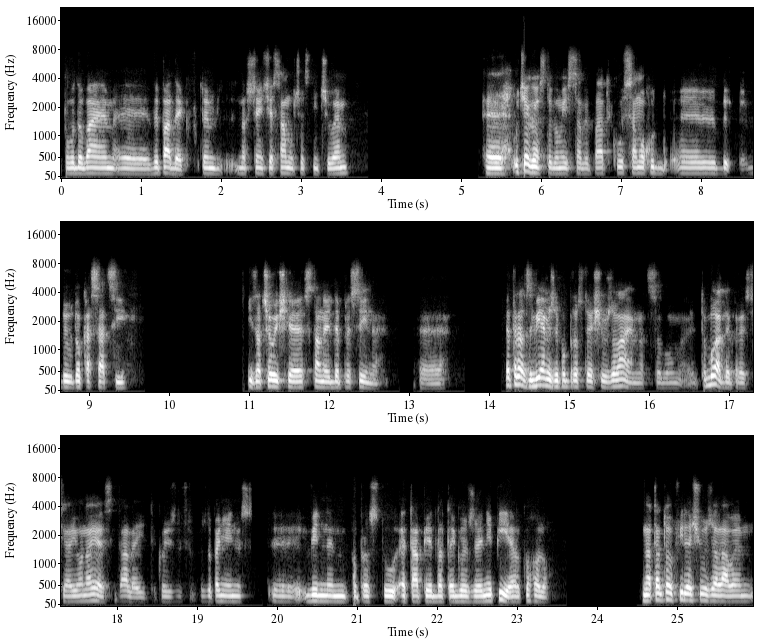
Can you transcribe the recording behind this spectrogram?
Spowodowałem e, wypadek, w którym na szczęście sam uczestniczyłem. E, uciekłem z tego miejsca wypadku. Samochód e, był do kasacji i zaczęły się stany depresyjne. Ja teraz wiem, że po prostu ja się użalałem nad sobą. To była depresja i ona jest dalej, tylko w zupełnie innym, w innym po prostu etapie, dlatego że nie piję alkoholu. Na tamtą chwilę się użalałem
